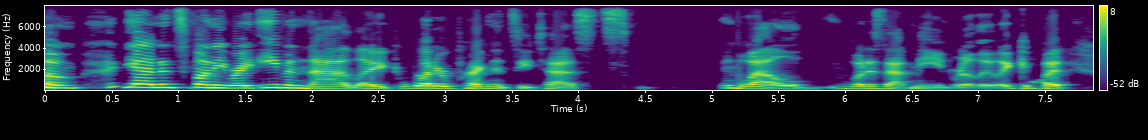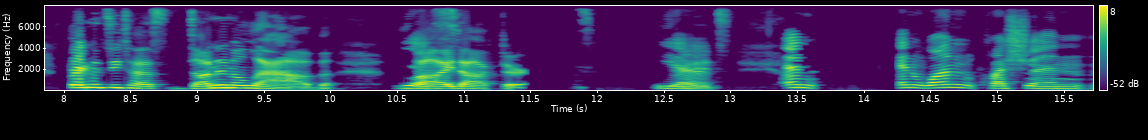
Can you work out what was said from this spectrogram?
Um, yeah, and it's funny, right? Even that, like, what are pregnancy tests? Well, what does that mean, really? Like, but pregnancy tests done in a lab by Yes. doctor, yeah. Right? and and one question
